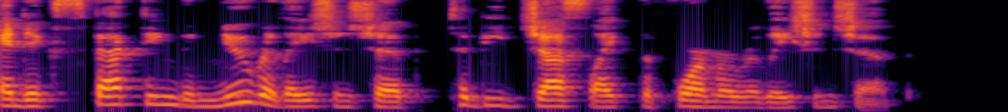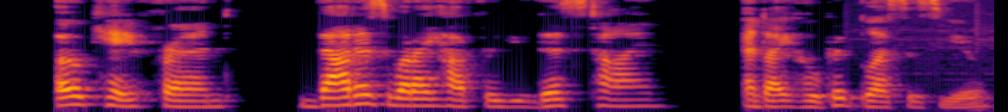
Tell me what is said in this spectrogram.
and expecting the new relationship to be just like the former relationship. Okay, friend, that is what I have for you this time, and I hope it blesses you.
